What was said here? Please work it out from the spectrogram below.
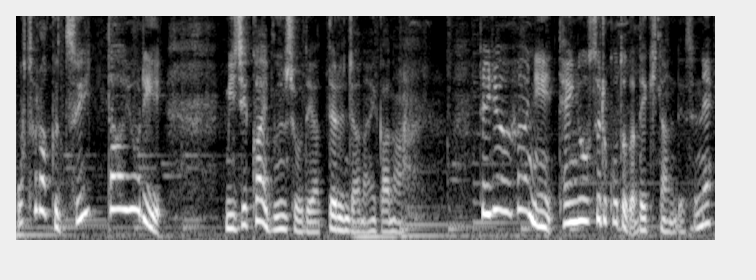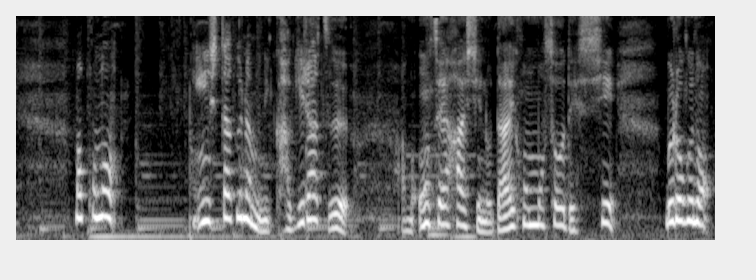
おそらく Twitter より短い文章でやってるんじゃないかな。っていうふうに転用することができたんですね、まあ、このインスタグラムに限らずあの音声配信の台本もそうですしブログの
